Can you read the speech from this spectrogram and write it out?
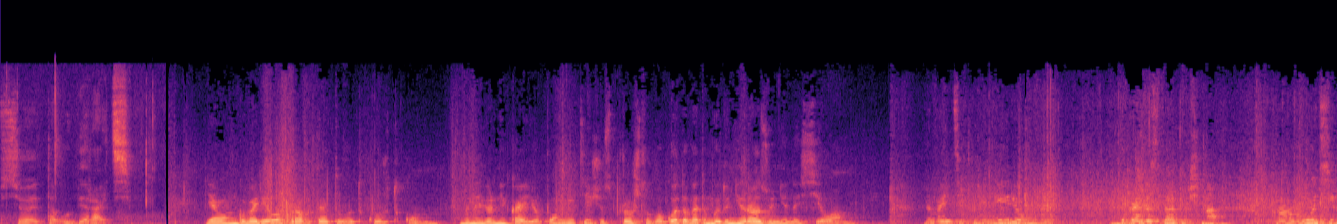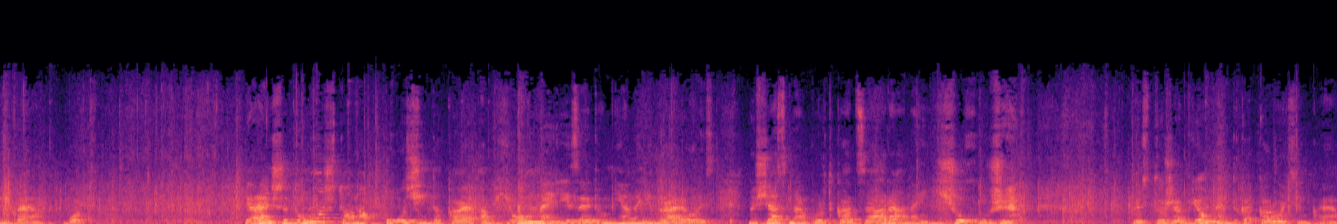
все это убирать. Я вам говорила про вот эту вот куртку. Вы наверняка ее помните еще с прошлого года. В этом году ни разу не носила. Давайте примерим такая достаточно коротенькая. Вот. Я раньше думала, что она очень такая объемная, и из-за этого мне она не нравилась. Но сейчас моя куртка от Zara, она еще хуже. То есть тоже объемная, но такая коротенькая.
